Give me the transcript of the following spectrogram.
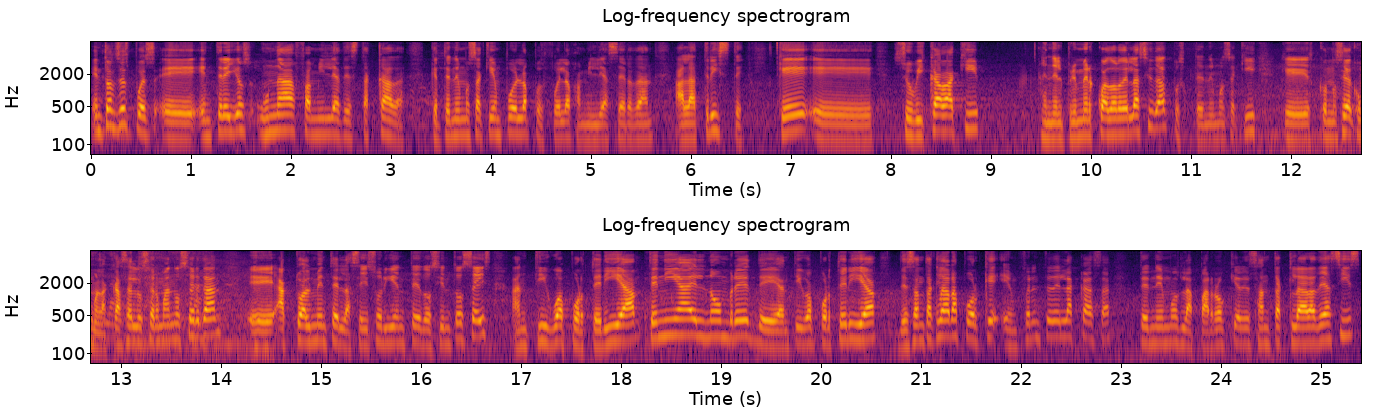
Entonces pues entre ellos una familia destacada que tenemos aquí en Puebla pues fue la familia Cerdán a la Triste, que se ubicaba aquí en el primer cuadro de la ciudad, pues tenemos aquí, que es conocida como la Casa de los Hermanos Cerdán, eh, actualmente la 6 Oriente 206, antigua portería. Tenía el nombre de antigua portería de Santa Clara porque enfrente de la casa tenemos la parroquia de Santa Clara de Asís,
